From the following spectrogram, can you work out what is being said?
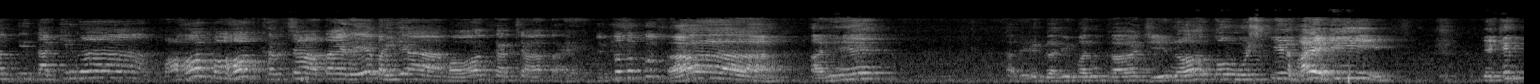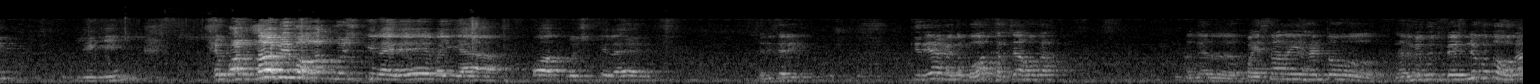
और ती दाखिना बहुत बहुत खर्चा आता है रे भैया बहुत खर्चा आता है। इतना सब कुछ? हाँ, अरे अरे गरीबन का जीना तो मुश्किल है ही। लेकिन लेकिन मरना भी बहुत मुश्किल है रे भैया बहुत मुश्किल है। चली चली। क्रिया में तो बहुत खर्चा होगा। अगर पैसा नहीं है तो बेचने को तो होगा।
